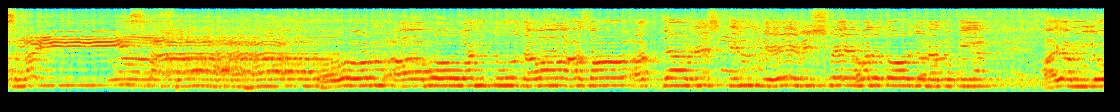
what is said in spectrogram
प्रेक्षुर्भावर्धौ भवता साधु अस्मै ॐ आवो वन्तु दवासो अद्य वृष्टिं मे विश्वे मरुतो जुनन्ति। अयं यो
